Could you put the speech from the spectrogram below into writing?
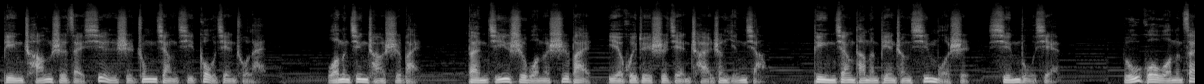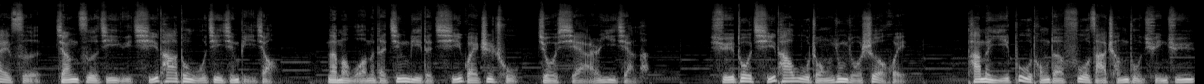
并尝试在现实中将其构建出来。我们经常失败，但即使我们失败，也会对事件产生影响，并将它们变成新模式、新路线。如果我们再次将自己与其他动物进行比较，那么我们的经历的奇怪之处就显而易见了。许多其他物种拥有社会，它们以不同的复杂程度群居，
